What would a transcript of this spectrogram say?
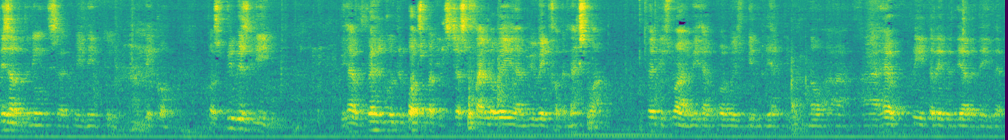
These are the things that we need to take on. Because previously, we have very good reports, but it's just filed away and we wait for the next one. That is why we have always been reactive. Now, uh, I have reiterated the other day that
